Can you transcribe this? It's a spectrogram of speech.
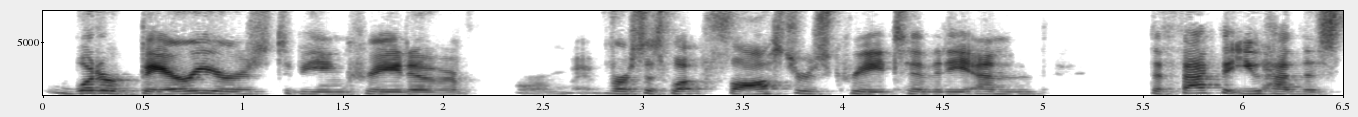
what are barriers to being creative versus what fosters creativity and the fact that you had this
